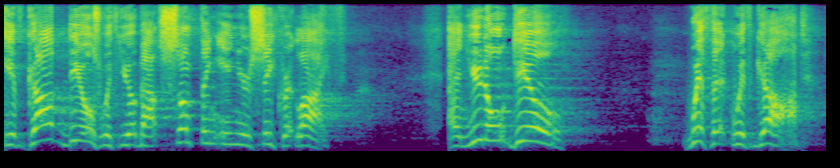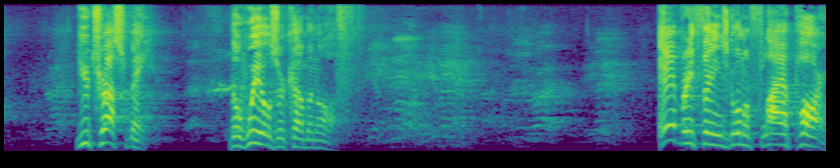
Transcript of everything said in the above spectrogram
if God deals with you about something in your secret life and you don't deal with it with God, you trust me, the wheels are coming off. Everything's going to fly apart.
